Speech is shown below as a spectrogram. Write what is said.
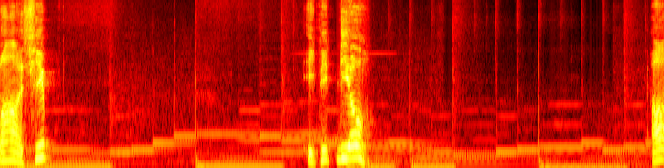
บ้าชิป อีกนิดเดียวอะ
